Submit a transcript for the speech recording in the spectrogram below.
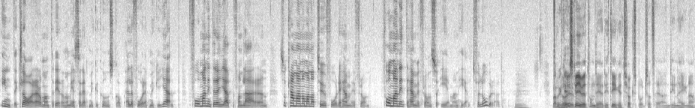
inte klarar om man inte redan har med sig rätt mycket kunskap eller får rätt mycket hjälp. Får man inte den hjälpen från läraren så kan man om man har tur få det hemifrån. Får man inte hemifrån så är man helt förlorad. Mm. du har ju skrivit om det, ditt eget köksbord så att säga, dina egna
